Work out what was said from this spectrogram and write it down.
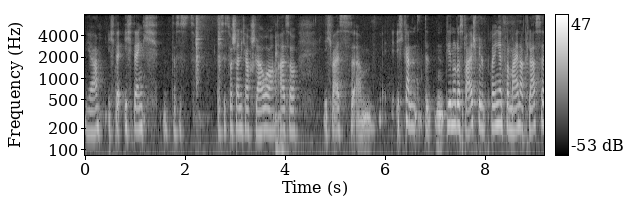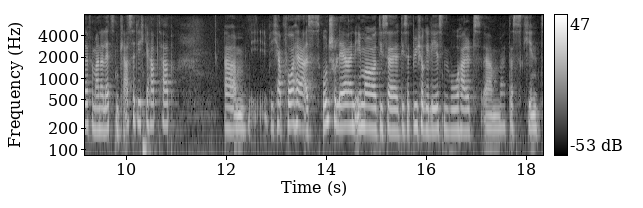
Ja, ich, ich denke, das ist, das ist wahrscheinlich auch schlauer. Also ich weiß, ähm, ich kann dir nur das Beispiel bringen von meiner Klasse, von meiner letzten Klasse, die ich gehabt habe. Ähm, ich habe vorher als Grundschullehrerin immer diese, diese Bücher gelesen, wo halt ähm, das Kind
